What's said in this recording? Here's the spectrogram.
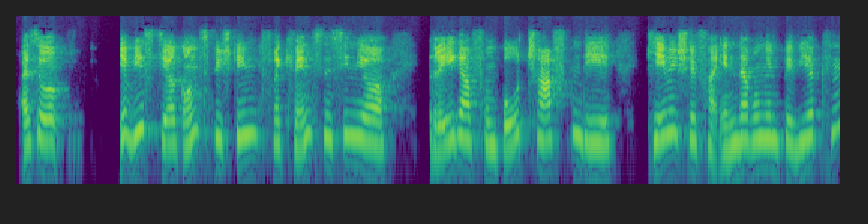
Also ihr wisst ja ganz bestimmt, Frequenzen sind ja Träger von Botschaften, die chemische Veränderungen bewirken.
